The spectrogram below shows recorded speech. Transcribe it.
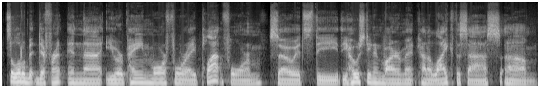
it's a little bit different in that you are paying more for a platform. So it's the the hosting environment, kind of like the SaaS. Um,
